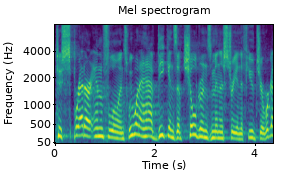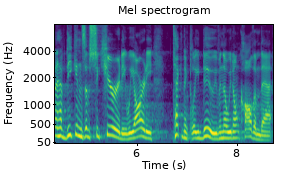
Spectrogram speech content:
to spread our influence, we want to have deacons of children's ministry in the future. We're going to have deacons of security. We already technically do, even though we don't call them that.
